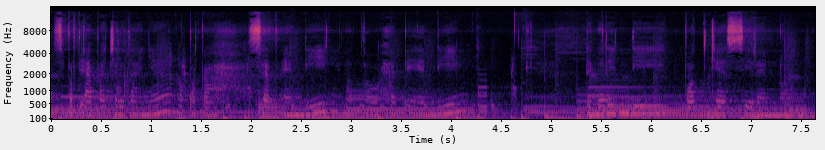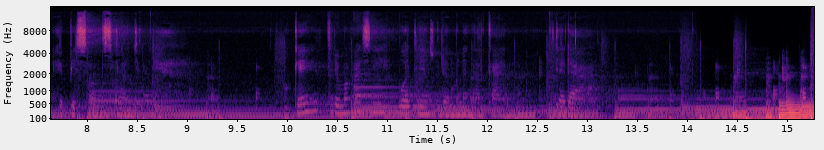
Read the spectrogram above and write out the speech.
seperti apa ceritanya apakah sad ending atau happy ending dengerin di podcast Sireno episode selanjutnya. Oke, terima kasih buat yang sudah mendengarkan. Dadah. Mm-hmm.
